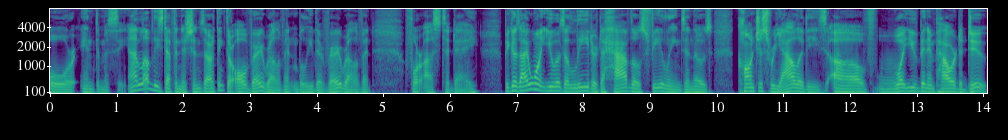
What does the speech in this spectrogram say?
or intimacy. I love these definitions. I think they're all very relevant and believe they're very relevant for us today because I want you as a leader to have those feelings and those conscious realities of what you've been empowered to do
